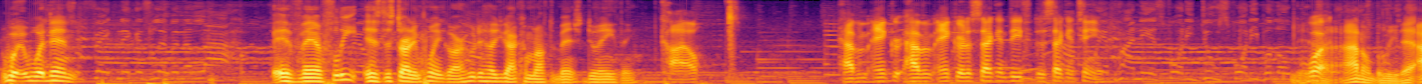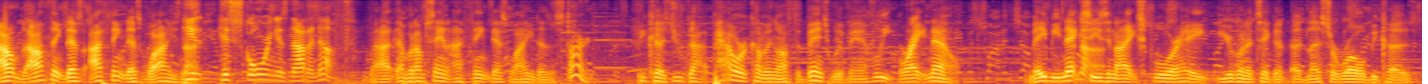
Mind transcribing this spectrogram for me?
what, what then? If VanVleet is the starting point guard, who the hell you got coming off the bench to do anything? Kyle. Have him anchor. Have him anchor the second def- the second team. Yeah, What? I, don't believe that. I don't. I don't think that's. I think that's why he's not. He's, his scoring is not enough. I, what I'm saying. I think that's why he doesn't start because you've got power coming off the bench with VanVleet right now. Maybe next Nah. season I explore. Hey, you're going to take a, a lesser role because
